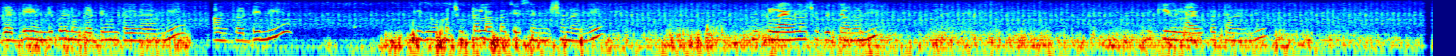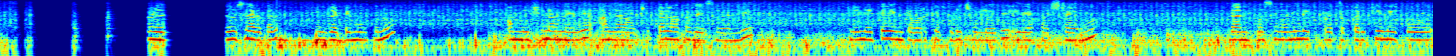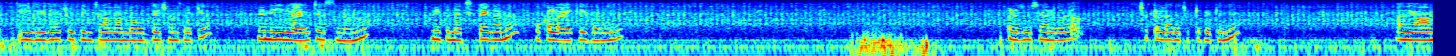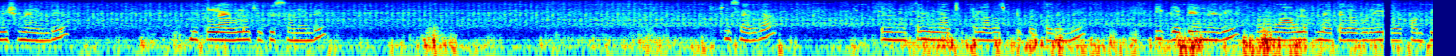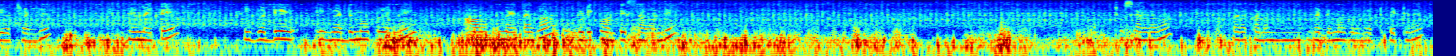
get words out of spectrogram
గడ్డి ఎండిపోయిన గడ్డి ఉంటుంది కదండి ఆ గడ్డిని ఇది ఒక చుట్టలాగా చేసే మిషన్ అండి. మీకు లైవ్లో చూపిద్దామని. మీకు ఇది లైవ్ పెట్టానండి. చూసారు కదా ఈ గడ్డి మూకును. ఆ మిషన్ అనేది అలా చుట్టలాగా చేసేదండి నేనైతే ఇంతవరకు ఎప్పుడు చూడలేదు ఇదే ఫస్ట్ టైము దానికోసమని మీకు ప్రతి ఒక్కరికి మీకు ఈ వీడియో చూపించాలన్న ఉద్దేశంతో నేను ఈ లైవ్ చేస్తున్నాను. మీకు నచ్చితే కనుక ఒక లైక్ ఇవ్వండి. ఇక్కడ చూసారు కదా చుట్టలాగా చుట్టు పెట్టింది. అది ఆ మిషనే అండి. మీకు లైవ్లో చూపిస్తానండి. చూసారుగా ఇది మొత్తం ఇలా చుట్టలాగా చుట్టు పెడుతుందండి. ఈ గడ్డి అనేది మనం ఆవులకు మేతగా కూడా పంపించండి మేమైతే ఈ గడ్డి ఈ గడ్డి మోపులన్నీ ఆవుకు మేతగా గుడికి పంపిస్తామండి. చూసారు కదా? అక్కడక్కడ గడ్డి మోపులు కట్టి పెట్టినాయి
